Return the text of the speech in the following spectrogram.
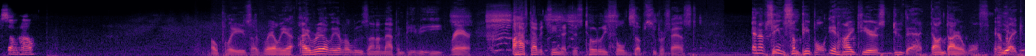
Somehow. Oh please! I rarely, I rarely ever lose on a map in PVE. Rare. I have to have a team that just totally folds up super fast. And I've seen some people in high tiers do that on Direwolf, and Yeah. like,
